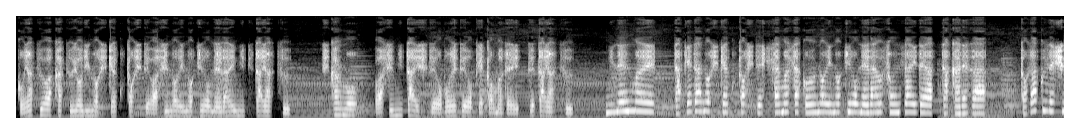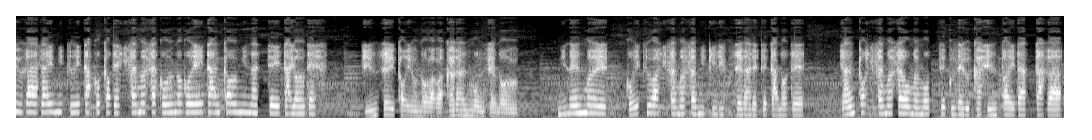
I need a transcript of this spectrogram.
こやつは勝頼の刺客としてわしの命を狙いに来たやつ。しかも、わしに対して覚えておけとまで言ってたやつ。2年前、武田の刺客として久政公の命を狙う存在であった彼が、戸隠衆が浅井についたことで久政公の護衛担当になっていたようです。人生というのはわからんもんじゃのう。2年前、こいつは久政に切り伏せられてたので、ちゃんと久政を守ってくれるか心配だったが、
